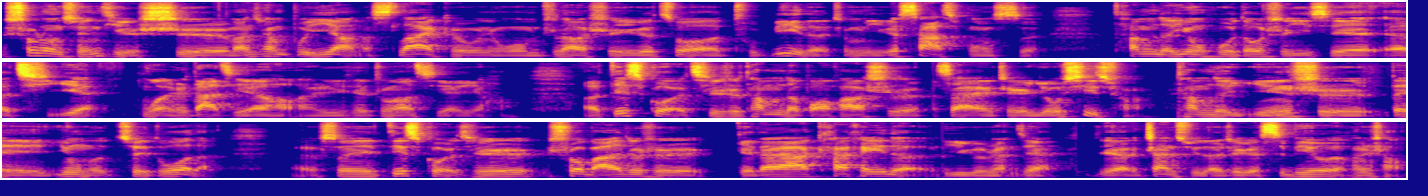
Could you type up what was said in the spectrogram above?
受众群体是完全不一样的。Slack 我们知道是一个做 To B 的这么一个 SaaS 公司，他们的用户都是一些呃企业，不管是大企业也好，还是一些中小企业也好。呃，Discord 其实他们的爆发是在这个游戏圈，他们的语音是被用的最多的。呃，所以 Discord 其实说白了就是给大家开黑的一个软件，也占取的这个 CPU 也很少。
